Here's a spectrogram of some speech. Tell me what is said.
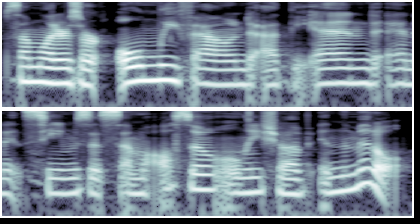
some letters are only found at the end, and it seems that some also only show up in the middle.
